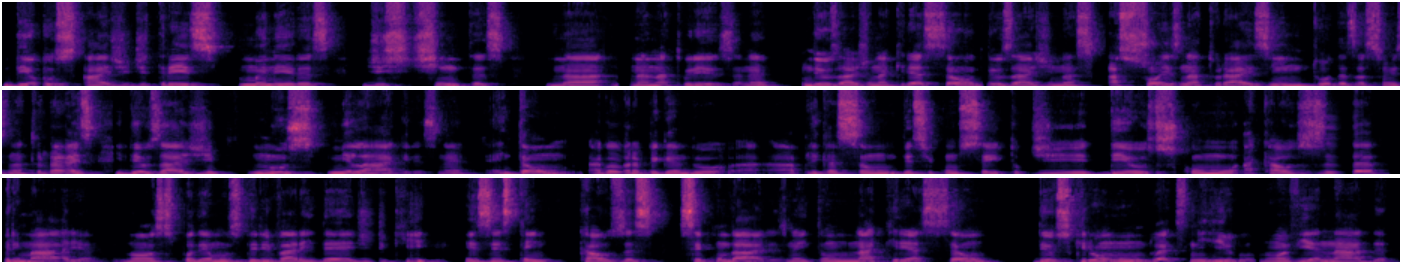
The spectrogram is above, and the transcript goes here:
Deus age de três maneiras distintas na, na natureza, né? Deus age na criação, Deus age nas ações naturais e em todas as ações naturais, e Deus age nos milagres, né? Então, agora pegando a, a aplicação desse conceito de Deus como a causa primária, nós podemos derivar a ideia de que existem causas secundárias, né? Então, na criação, Deus criou o mundo ex nihilo, não havia nada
